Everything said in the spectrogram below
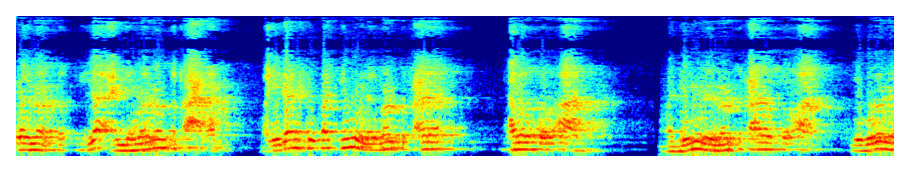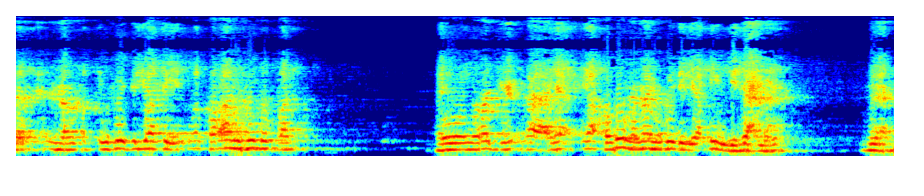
والمنطق. لا عندهم المنطق أعظم. ولذلك يقدمون المنطق على على القرآن. يقدمون المنطق على القرآن. يقولون المنطق يفيد اليقين والقرآن يفيد الظن. فيرجع فيأخذون ما يفيد اليقين بزعمهم. نعم.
